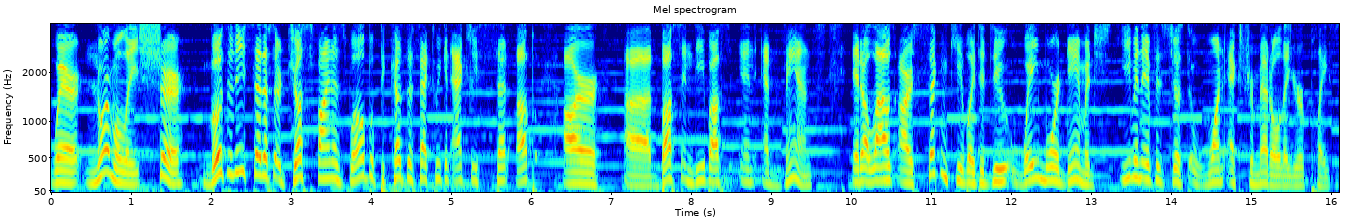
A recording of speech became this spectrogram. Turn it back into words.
where normally, sure, both of these setups are just fine as well, but because of the fact we can actually set up our uh, buffs and debuffs in advance, it allows our second Keyblade to do way more damage, even if it's just one extra medal that you replace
